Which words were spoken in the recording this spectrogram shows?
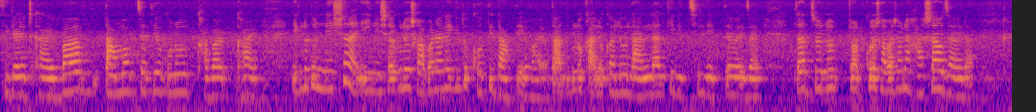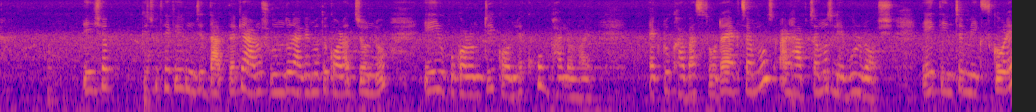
সিগারেট খায় বা তামাক জাতীয় কোনো খাবার খায়, এগুলো তো নেশা। এই নেশাগুলো সবার আগে কিন্তু ক্ষতি দাঁতের হয়। দাঁতগুলো কালো কালো, লাল লাল কি বিচ্ছিরি দেখতে হয়ে যায়। যার জন্য চট করে সবার সামনে হাসাও যায় না। এইসব কিছু থেকে নিজের দাঁতটাকে আরও সুন্দর আগের মতো করার জন্য এই উপকরণটি করলে খুব ভালো হয়। একটু খাবার সোডা এক চামচ আর হাফ চামচ লেবুর রস। এই তিনটে মিক্স করে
